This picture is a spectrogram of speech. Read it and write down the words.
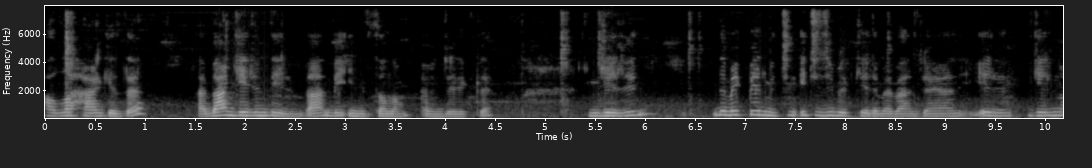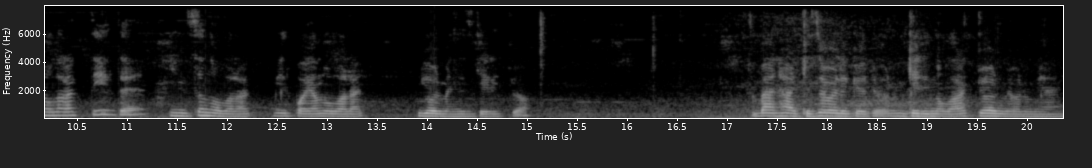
Allah herkese yani ben gelin değilim. Ben bir insanım öncelikle. Gelin demek benim için itici bir kelime bence yani. Gelin gelin olarak değil de insan olarak, bir bayan olarak görmeniz gerekiyor. Ben herkese öyle görüyorum. Gelin olarak görmüyorum yani.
